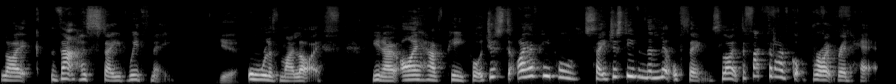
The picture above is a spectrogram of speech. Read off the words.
Like that has stayed with me. Yeah. all of my life. You know, I have people just I have people say just even the little things like the fact that I've got bright red hair.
